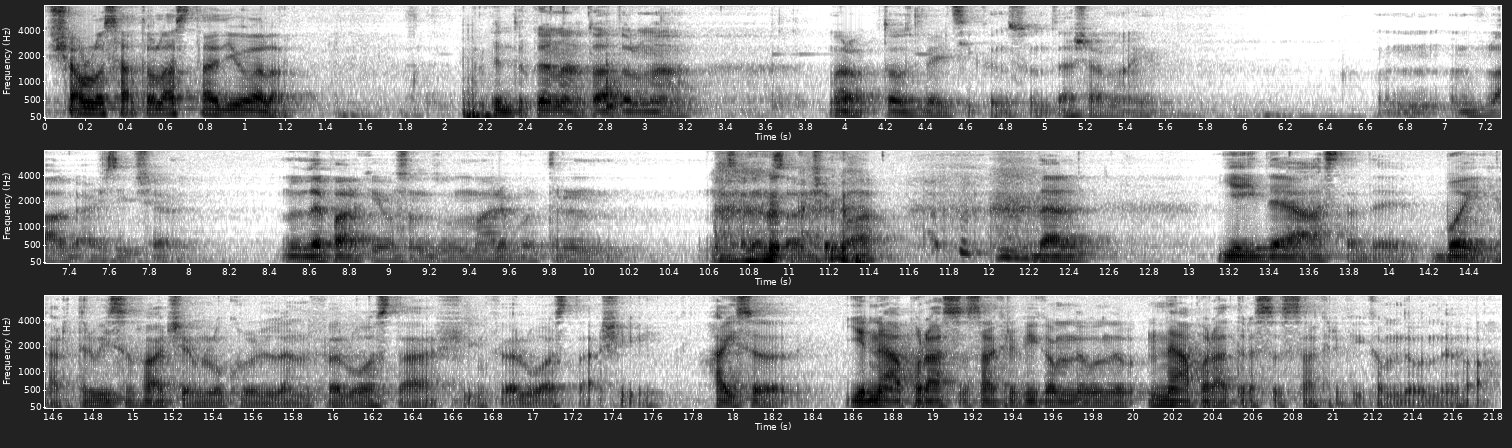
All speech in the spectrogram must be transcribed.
și au lăsat-o la stadiul ăla. Pentru că, na, toată lumea, mă rog, toți băieții când sunt așa mai în, în vlag, aș zice, nu de parcă eu sunt un mare bătrân înțeles sau ceva, dar e ideea asta de, băi, ar trebui să facem lucrurile în felul ăsta și în felul ăsta și hai să, e neapărat să sacrificăm de undeva, neapărat trebuie să sacrificăm de undeva.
